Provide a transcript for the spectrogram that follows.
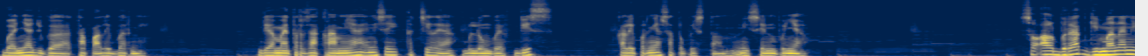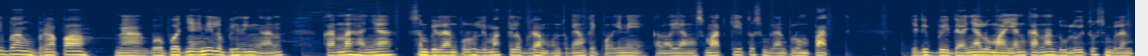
Bannya juga tapak lebar nih. Diameter cakramnya ini sih kecil ya, belum wave disc kalipernya satu piston Nissin punya. Soal berat gimana nih bang? Berapa? Nah bobotnya ini lebih ringan karena hanya 95 kg untuk yang tipe ini. Kalau yang Smart Key itu 94 jadi bedanya lumayan karena dulu itu 99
